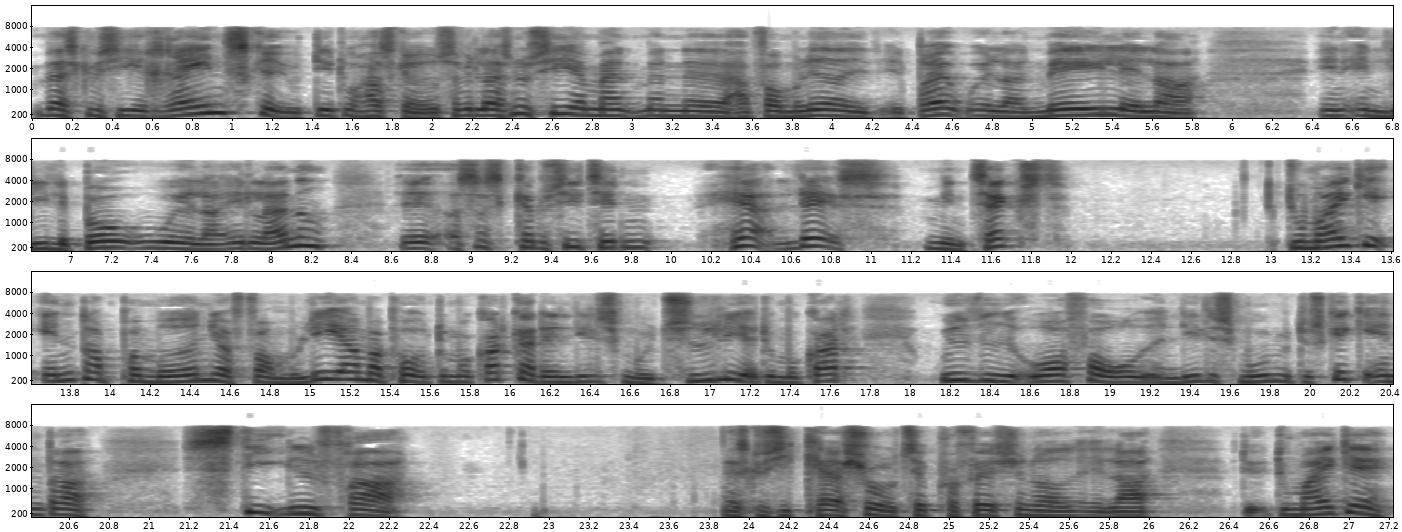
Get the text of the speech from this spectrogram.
hvad skal vi sige, renskrive det, du har skrevet. Så lad os nu sige, at man, man øh, har formuleret et, et brev, eller en mail, eller en, en lille bog, eller et eller andet, øh, og så kan du sige til den, her, læs min tekst, du må ikke ændre på måden, jeg formulerer mig på. Du må godt gøre det en lille smule tydeligere. Du må godt udvide ordforrådet en lille smule, men du skal ikke ændre stil fra, jeg skal sige casual til professional, eller du, du må ikke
